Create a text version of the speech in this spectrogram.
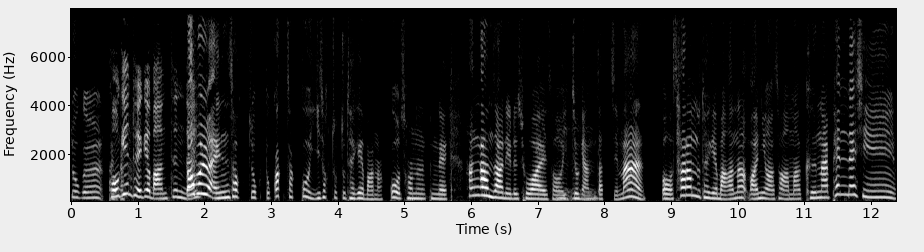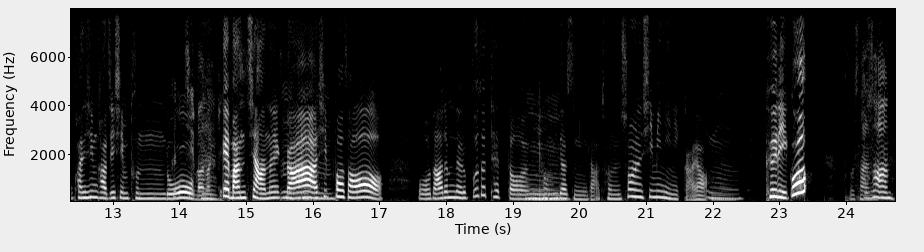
쪽은 거긴 되게 많던데 N석 쪽도 꽉 찼고 E석 쪽도 되게 많았고 저는 근데 한가한 자리를 좋아해서 음, 이쪽에 음, 음. 앉았지만 어, 사람도 되게 많아 많이 와서 아마 그날 팬 되신 관심 가지신 분도 그치. 꽤 많지 않을까 음, 음, 음. 싶어서 어, 나름대로 뿌듯했던 음. 경기였습니다. 저는 수원 시민이니까요. 음. 그리고 부산. 부산.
